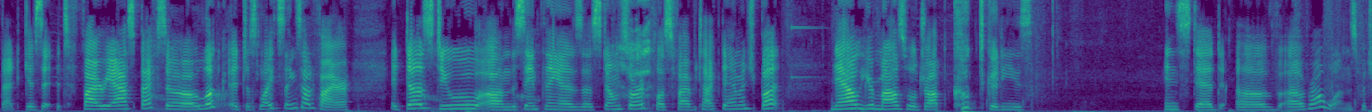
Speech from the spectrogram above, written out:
that gives it its fiery aspect. So look, it just lights things on fire. It does do um, the same thing as a stone sword, plus 5 attack damage, but now your mobs will drop cooked goodies instead of uh, raw ones, which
